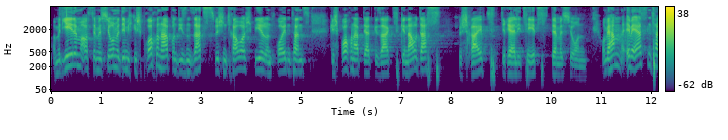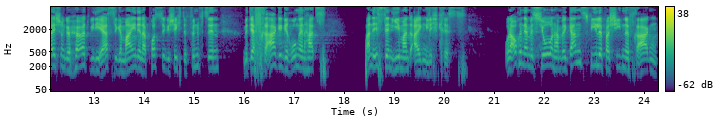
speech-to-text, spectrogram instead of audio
Und mit jedem aus der Mission, mit dem ich gesprochen habe und diesen Satz zwischen Trauerspiel und Freudentanz gesprochen habe, der hat gesagt, genau das beschreibt die Realität der Mission. Und wir haben im ersten Teil schon gehört, wie die erste Gemeinde in Apostelgeschichte 15 mit der Frage gerungen hat, wann ist denn jemand eigentlich Christ? Und auch in der Mission haben wir ganz viele verschiedene Fragen,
